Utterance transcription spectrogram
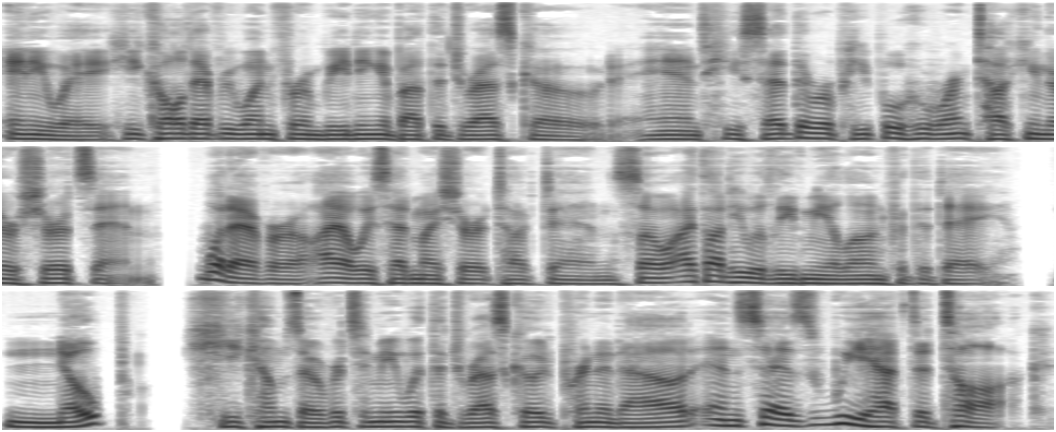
Anyway, he called everyone for a meeting about the dress code, and he said there were people who weren't tucking their shirts in. Whatever, I always had my shirt tucked in, so I thought he would leave me alone for the day. Nope. He comes over to me with the dress code printed out and says, We have to talk.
